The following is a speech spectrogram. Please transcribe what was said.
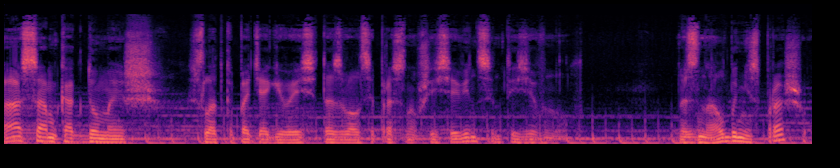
«А сам как думаешь?» — сладко потягиваясь, отозвался проснувшийся Винсент и зевнул. «Знал бы, не спрашивал.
